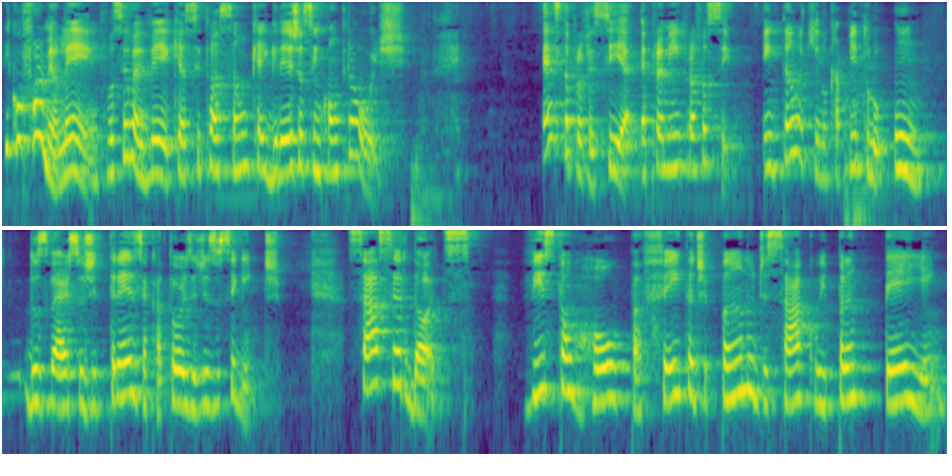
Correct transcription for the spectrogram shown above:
E conforme eu ler, você vai ver que é a situação que a igreja se encontra hoje. Esta profecia é para mim e para você. Então, aqui no capítulo 1, dos versos de 13 a 14, diz o seguinte: Sacerdotes, vistam roupa feita de pano de saco e planteiem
